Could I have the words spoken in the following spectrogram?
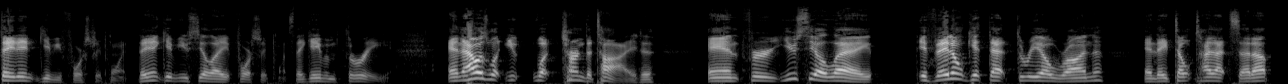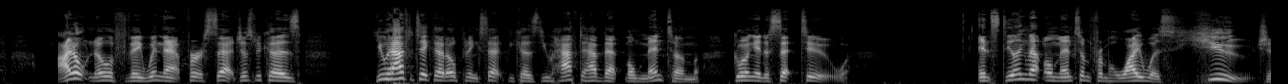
they didn't give you four straight points. They didn't give UCLA four straight points. They gave them three, and that was what you what turned the tide. And for UCLA, if they don't get that 3-0 run and they don't tie that set up, I don't know if they win that first set. Just because you have to take that opening set because you have to have that momentum going into set two. And stealing that momentum from Hawaii was huge.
